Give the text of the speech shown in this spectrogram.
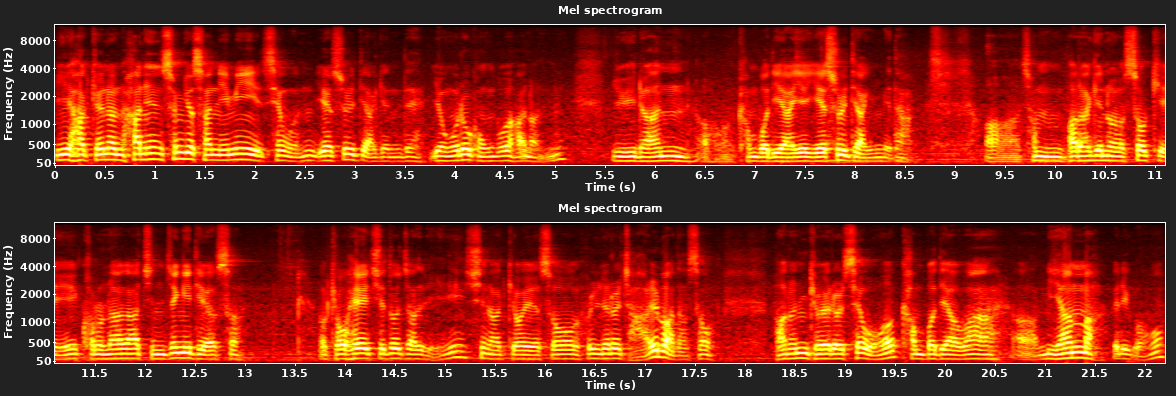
이 학교는 한인 선교사님이 세운 예술대학인데 영어로 공부하는 유일한 어, 캄보디아의 예술대학입니다. 어, 참 바라기는 속히 코로나가 진정이 되어서 어, 교회 지도자들이 신학교에서 훈련을 잘 받아서 바른 교회를 세워 캄보디아와 어, 미얀마 그리고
